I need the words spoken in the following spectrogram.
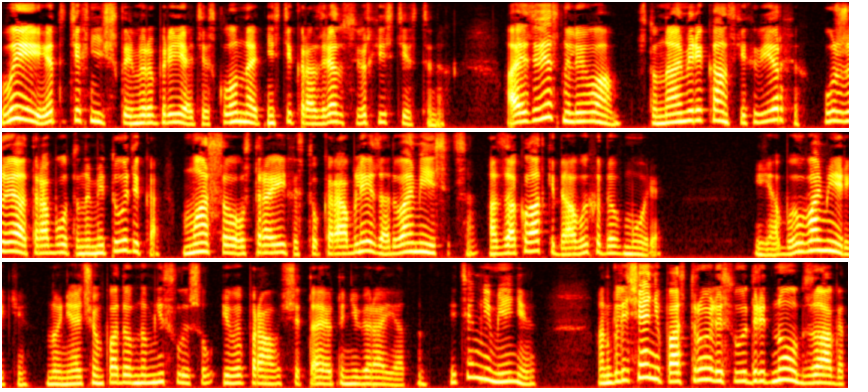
Вы это техническое мероприятие склонны отнести к разряду сверхъестественных. А известно ли вам, что на американских верфях уже отработана методика массового строительства кораблей за два месяца, от закладки до выхода в море. Я был в Америке, но ни о чем подобном не слышал, и вы правы, считаю это невероятным. И тем не менее, англичане построили свой дредноут за год,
